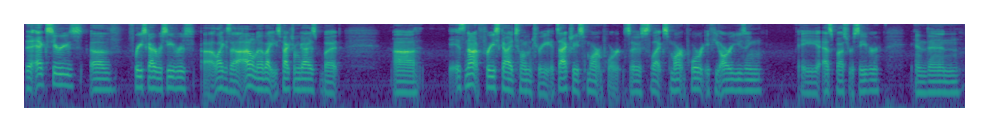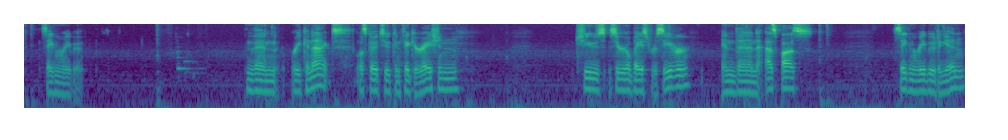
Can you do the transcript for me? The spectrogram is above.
the X series of FrSky receivers, uh, like I said, I don't know about you Spektrum guys, but uh, it's not FrSky telemetry. It's actually smart port. So select smart port if you are using a S-Bus receiver, and then save and reboot. And then reconnect. Let's go to configuration. Choose serial-based receiver, and then S-Bus. Save and reboot again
